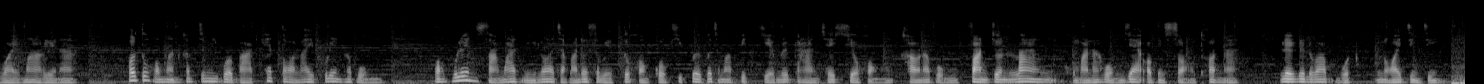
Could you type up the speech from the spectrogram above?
ไวมากเลยนะ เพราะตัวของมันครับจะมีบทบาทแค่ต่อไล่ผู้เล่นครับผมพอผู้เล่นสามารถหนีรอดจากมันได้สำเร็จตัวของโกคิปเปอร์ก็จะมาปิดเกมด้วยการใช้เขียวของเขานะผมฟันจนร่างของมันนะผมแยกออกเป็น 2 ท่อนนะเรียกได้เลยว่าบทน้อยจริง ๆ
